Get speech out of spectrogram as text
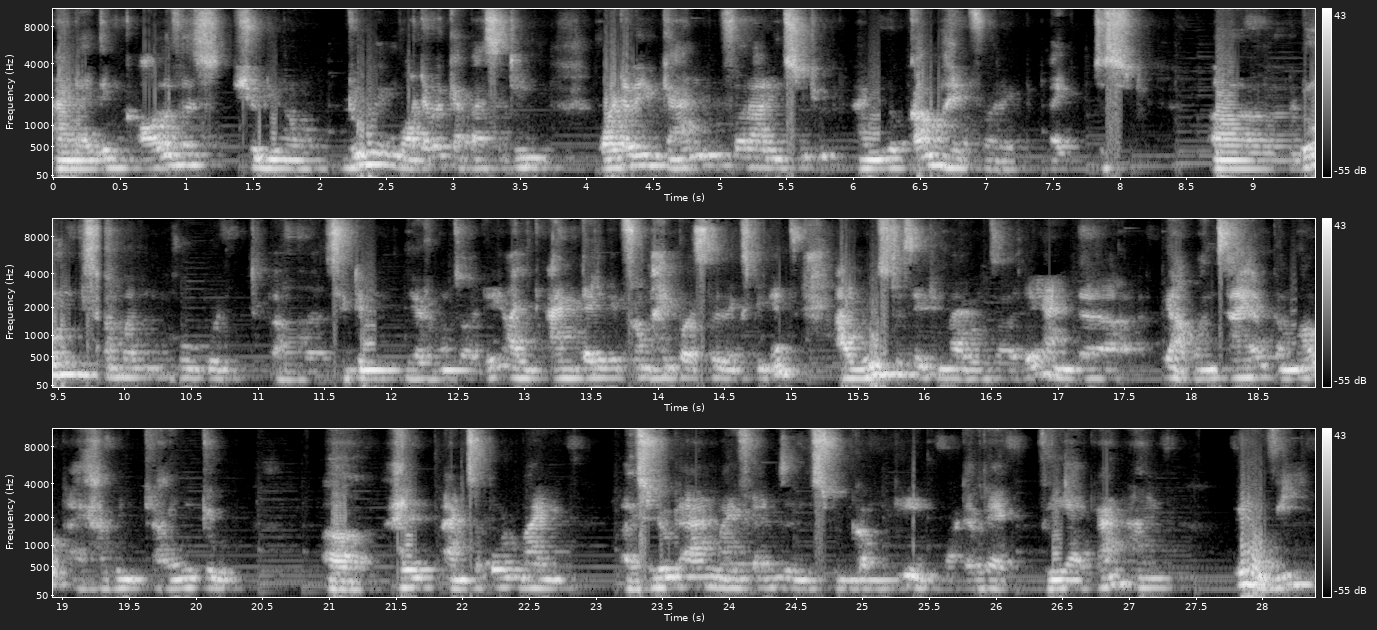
and I think all of us should you know do in whatever capacity, whatever you can do for our institute, and you come ahead for it. Like just uh, don't be someone who would uh, sit in their rooms all day. I, am telling it from my personal experience. I used to sit in my rooms all day, and uh, yeah, once I have come out, I have been trying to uh, help and support my institute and my friends in the student community in whatever way I can. And you know, we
